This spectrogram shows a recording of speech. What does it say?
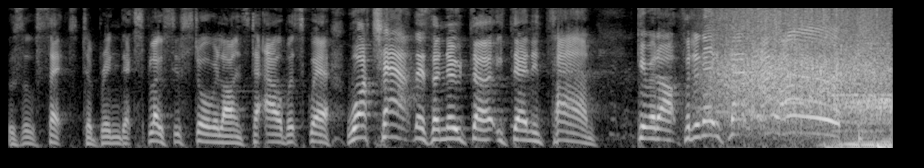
who's all set to bring the explosive storylines to Albert Square. Watch out, there's a new dirty den in town. Give it up for Denise Van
